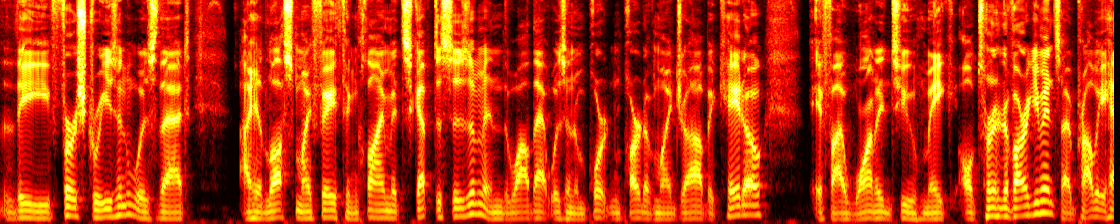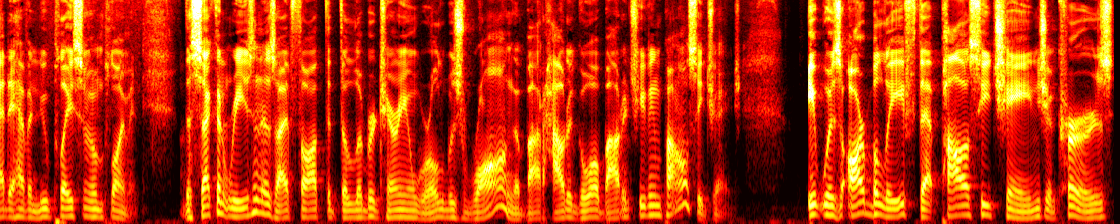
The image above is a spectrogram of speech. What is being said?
The first reason was that I had lost my faith in climate skepticism. And while that was an important part of my job at Cato, if I wanted to make alternative arguments, I probably had to have a new place of employment. The second reason is I thought that the libertarian world was wrong about how to go about achieving policy change. It was our belief that policy change occurs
